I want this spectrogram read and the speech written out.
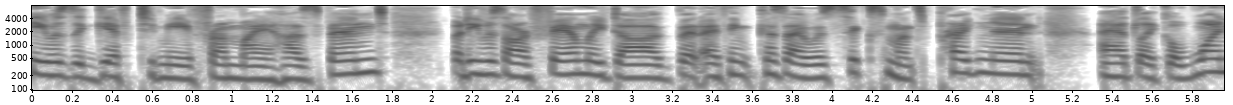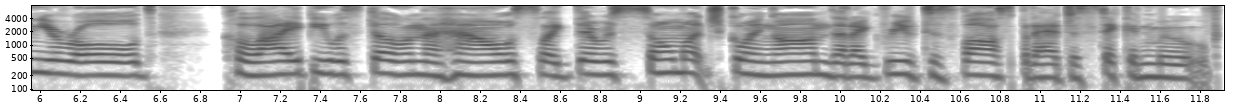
he was a gift to me from my husband, but he was our family dog. But I think because I was six months pregnant, I had like a one year old. Calliope was still in the house. Like there was so much going on that I grieved his loss, but I had to stick and move.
